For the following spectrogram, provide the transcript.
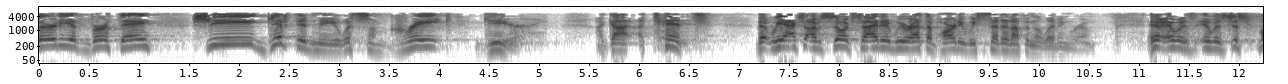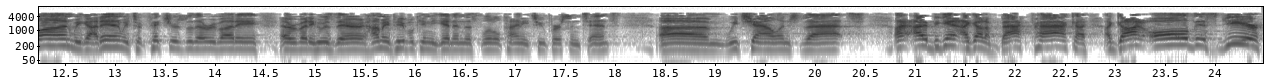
30th birthday, she gifted me with some great gear. I got a tent that we actually, I was so excited. We were at the party. We set it up in the living room. It, it, was, it was just fun. We got in, we took pictures with everybody, everybody who was there. How many people can you get in this little tiny two person tent? Um, we challenged that. I, I began, I got a backpack, I, I got all this gear,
